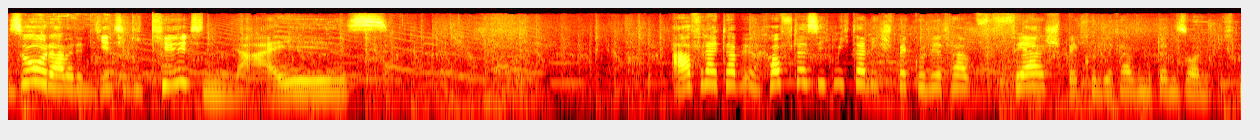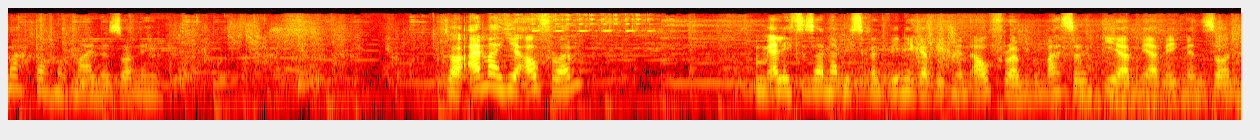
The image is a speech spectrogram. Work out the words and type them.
So, da haben wir den Yeti gekillt. Nice. Ah, vielleicht habe ich, ich hoffe, dass ich mich da nicht spekuliert habe, verspekuliert habe mit den Sonnen. Ich mache doch nochmal eine Sonne hin. So, einmal hier aufräumen. Um ehrlich zu sein, habe ich es gerade weniger wegen den Aufräumen gemacht, sondern eher mehr wegen den Sonnen.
